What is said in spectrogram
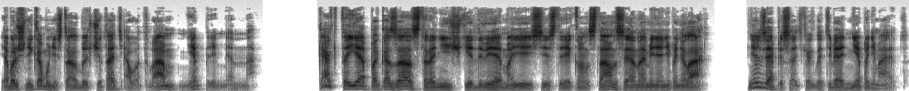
Я больше никому не стал бы их читать, а вот вам непременно. Как-то я показал странички две моей сестре Констанс, и она меня не поняла. Нельзя писать, когда тебя не понимают.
